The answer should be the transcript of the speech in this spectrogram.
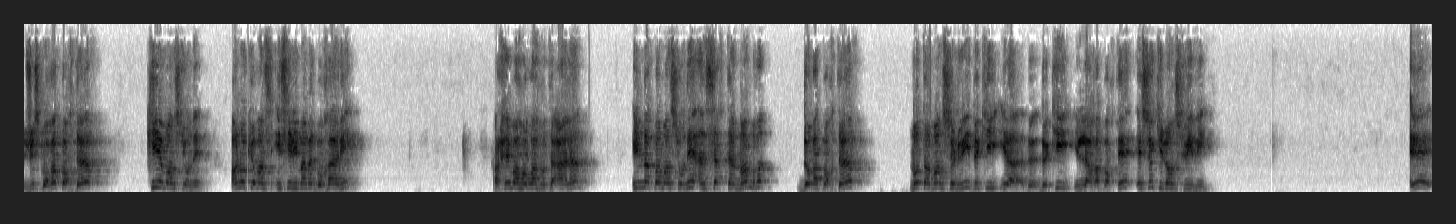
jusqu'au rapporteur qui est mentionné. En l'occurrence, ici l'imam al-Bukhari, il n'a pas mentionné un certain nombre de rapporteurs notamment celui de qui il l'a rapporté et ceux qui l'ont suivi. Et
